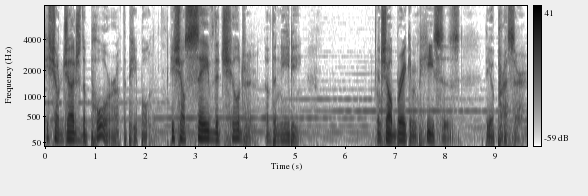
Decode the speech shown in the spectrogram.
He shall judge the poor of the people. He shall save the children of the needy and shall break in pieces the oppressor.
